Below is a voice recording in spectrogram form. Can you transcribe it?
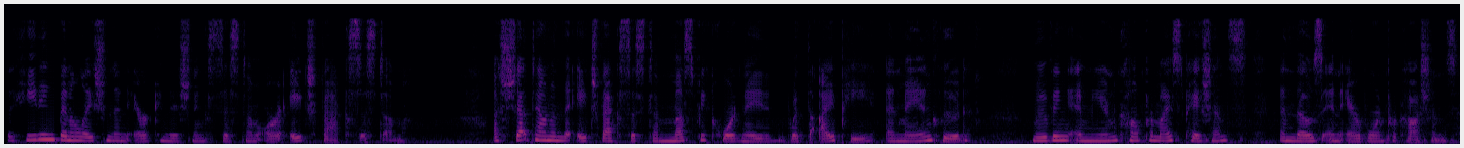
The heating, ventilation, and air conditioning system or HVAC system. A shutdown in the HVAC system must be coordinated with the IP and may include moving immune compromised patients and those in airborne precautions,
